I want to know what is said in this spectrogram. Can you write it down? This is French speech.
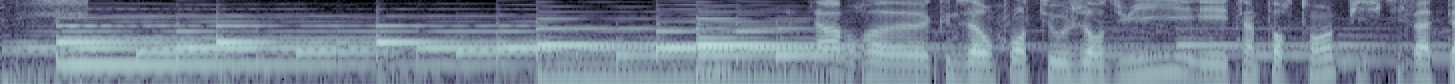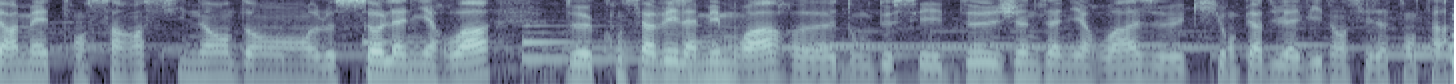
L'arbre euh, que nous avons planté aujourd'hui est important puisqu'il va permettre, en s'enracinant dans le sol agnérois, de conserver la mémoire euh, donc de ces deux jeunes agnéroises euh, qui ont perdu la vie dans ces attentats.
